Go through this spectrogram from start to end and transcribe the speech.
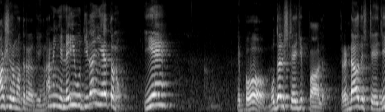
ஆசிரமத்தில் இருக்கீங்கன்னா நீங்கள் நெய் ஊற்றி தான் ஏற்றணும் ஏன்? இப்போது முதல் ஸ்டேஜ் பால் ரெண்டாவது ஸ்டேஜ்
